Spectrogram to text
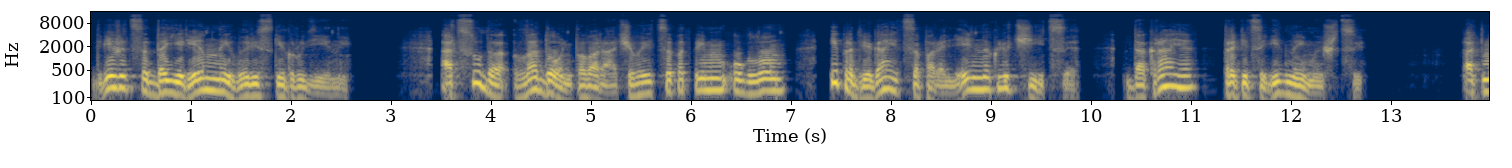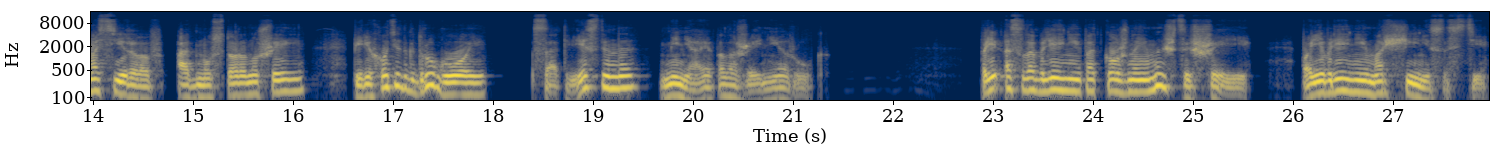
движется до еремной вырезки грудины. Отсюда ладонь поворачивается под прямым углом и продвигается параллельно ключице до края трапециевидной мышцы. Отмассировав одну сторону шеи, переходит к другой, соответственно, меняя положение рук. При ослаблении подкожной мышцы шеи, появлении морщинистости,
